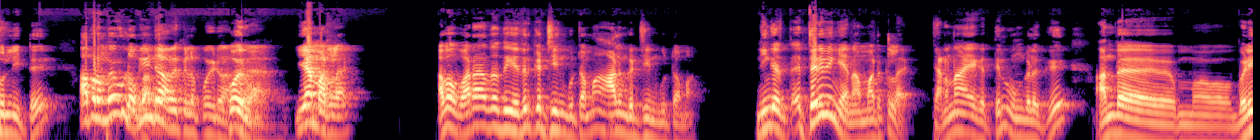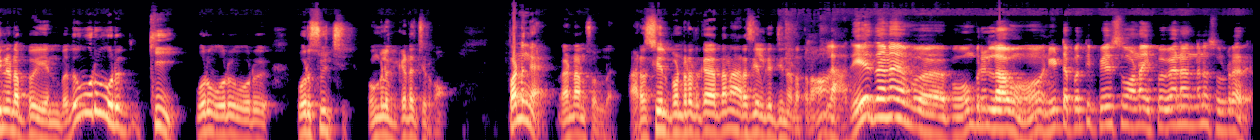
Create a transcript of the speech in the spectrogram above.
சொல்லிட்டு அப்புறம் போய் உள்ள மீண்டும் அவைக்குள்ள போயிடுவாங்க. போயிடுவோம். ஏன் வரல அவன் வராதது எதிர்க்கட்சியின் குற்றமா ஆளுங்கட்சியின் குற்றமா நீங்க தெ- தெரிவிங்க நான் மறுக்கல. ஜனநாயகத்தில் உங்களுக்கு அந்த வெளிநடப்பு என்பது ஒரு ஒரு கீ ஒரு ஒரு ஒரு ஒரு சுவிட்ச் உங்களுக்கு கிடைச்சிருக்கும். பண்ணுங்க வேண்டாம்னு சொல்ல அரசியல் பண்றதுக்காக தானே அரசியல் கட்சி நடத்துறோம். இல்ல அதே தானே இப்போ ஓம் பிர்லாவும் நீட்டை பத்தி பேசுவானா இப்ப வேணாம் தானே சொல்றாரு.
